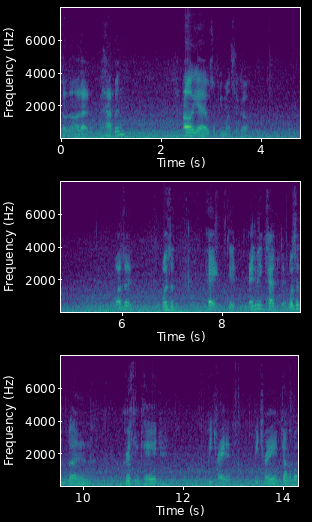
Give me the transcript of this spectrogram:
Don't know how that happened? Oh yeah, it was a few months ago. Was it? Was it? Hey, did anybody catch that? Was it when Christian Cage betrayed it? Betrayed Jungle Boy?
